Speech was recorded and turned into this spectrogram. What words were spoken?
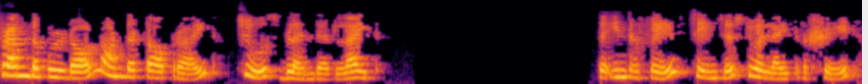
From the pull down on the top right, choose Blender Light. The interface changes to a lighter shade.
